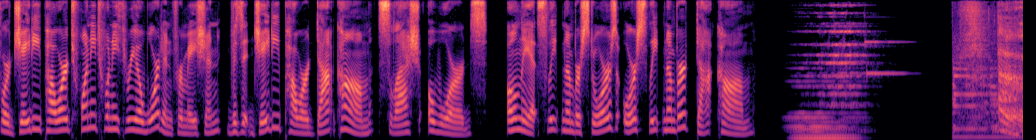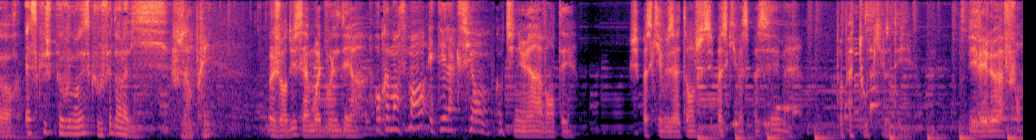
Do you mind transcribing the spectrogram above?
For JD Power 2023 award information, visit jdpower.com/awards. Only at Sleep Number stores or sleepnumber.com. Alors, est-ce que je peux vous demander ce que vous faites dans la vie? Je vous en prie. Aujourd'hui, c'est à moi de vous le dire. Au commencement était l'action. Continuez à inventer. Je sais pas ce qui vous attend, je sais pas ce qui va se passer, mais on peut pas tout piloter. Vivez-le à fond.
